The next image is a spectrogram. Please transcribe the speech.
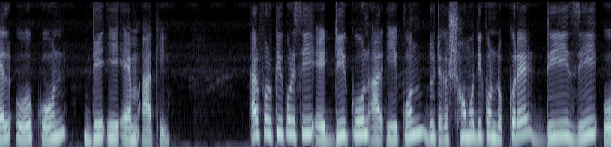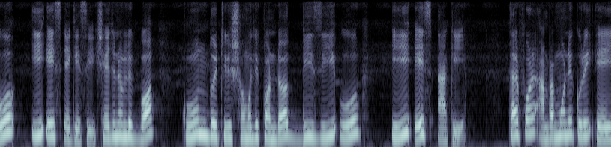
এল ও কোন ডি ই এম আঁকি তারপর কি করেছি? এই ডি কোণ আর ই কোণ দুইটাকে সমদ্বিখণ্ডক করে ডি জি ও ই এইচ এঁকেছি। সেই জন্য লিখব কোন দুইটির সমদ্বিখণ্ডক ডি জি ও ই এইচ আঁকি তারপর আমরা মনে করি এই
